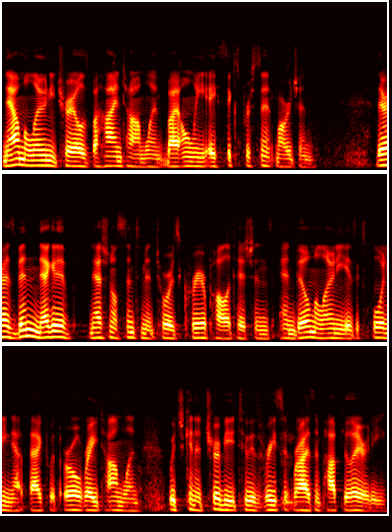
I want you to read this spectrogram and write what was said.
Now Maloney trails behind Tomblin by only a 6% margin. There has been negative national sentiment towards career politicians, and Bill Maloney is exploiting that fact with Earl Ray Tomblin, which can attribute to his recent rise in popularity.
